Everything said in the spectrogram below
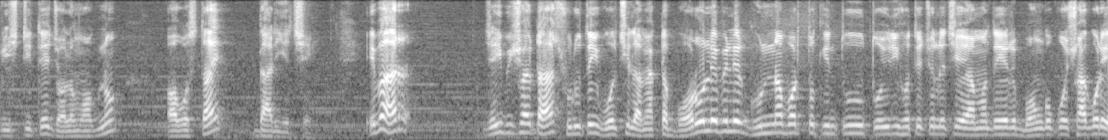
বৃষ্টিতে জলমগ্ন অবস্থায় দাঁড়িয়েছে। এবার যেই বিষয়টা শুরুতেই বলছিলাম, একটা বড় লেভেলের ঘূর্ণাবর্ত কিন্তু তৈরি হতে চলেছে আমাদের বঙ্গোপসাগরে।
